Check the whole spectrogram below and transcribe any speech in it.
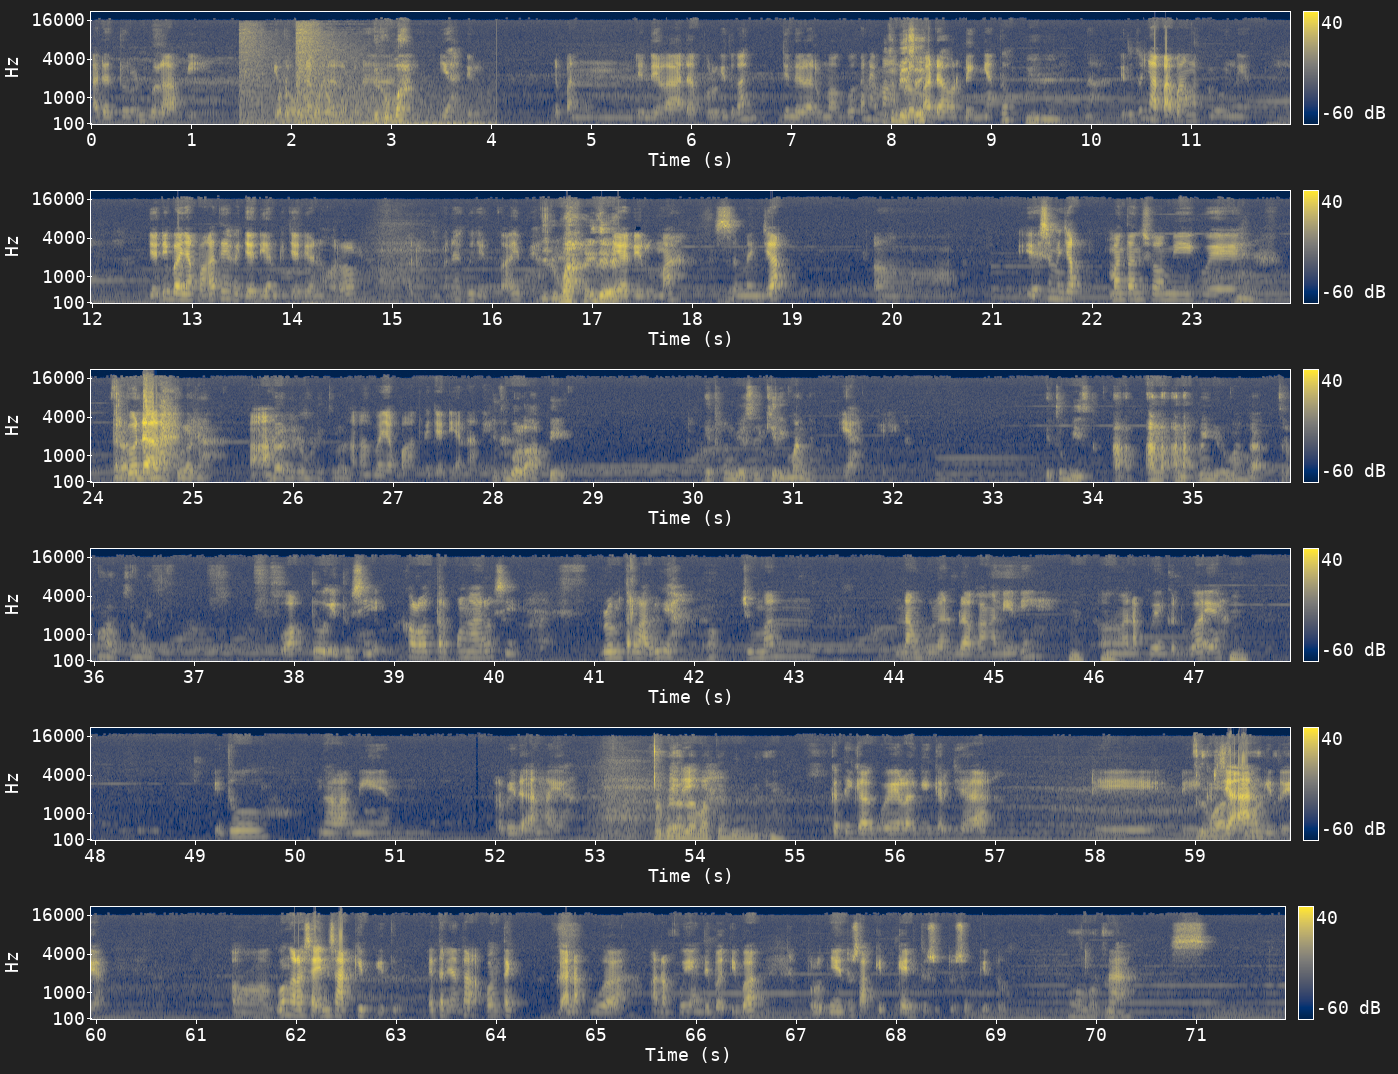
ada turun bola api itu Waduh, benar-benar Di rumah? Iya di rumah depan jendela dapur gitu kan jendela rumah gue kan emang belum biasanya- ada hordengnya tuh Hmm. Nah, itu tuh nyata banget gue ngeliat. Jadi banyak banget ya kejadian-kejadian horor. Aduh, gimana ya gue jadi buka aib ya? Di rumah itu ya? Ya di rumah semenjak eh, ya semenjak mantan suami gue Hmm. Tergoda lah. lagi. Ah, Nggak di rumah itu lagi. ah, banyak banget kejadian aneh. Itu bola api itu kan biasanya kiriman ya. Ya, gini. Itu bis- a- anak-anak lu yang di rumah nggak terpengaruh sama itu. waktu itu sih kalau terpengaruh sih belum terlalu ya. Oh. Cuman enam bulan belakangan ini Hmm. eh, anak gue yang kedua ya Hmm. itu ngalamin perbedaan lah ya Perbedaan Jadi- artian gimana? Hmm. ketika gue lagi kerja di di Luar, kerjaan luar. gitu ya eh, gue ngerasain sakit gitu eh ternyata kontak ke anak gue anak gue yang tiba-tiba perutnya itu sakit kayak ditusuk-tusuk gitu Oh, nah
